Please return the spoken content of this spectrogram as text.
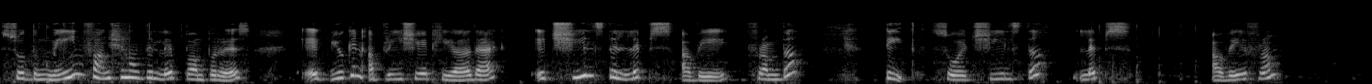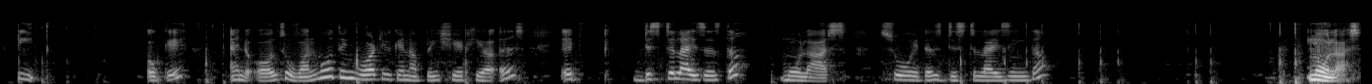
So the main function of the lip bumper is it you can appreciate here that it shields the lips away from the teeth. So it shields the lips away from teeth. Okay? And also one more thing what you can appreciate here is it distalizes the molars. So it is distalizing the molars.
